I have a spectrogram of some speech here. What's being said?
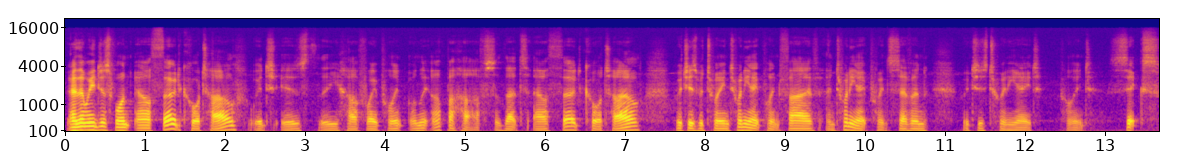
And then we just want our third quartile, which is the halfway point on the upper half. So that's our third quartile, which is between 28.5 and 28.7, which is 28.6.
